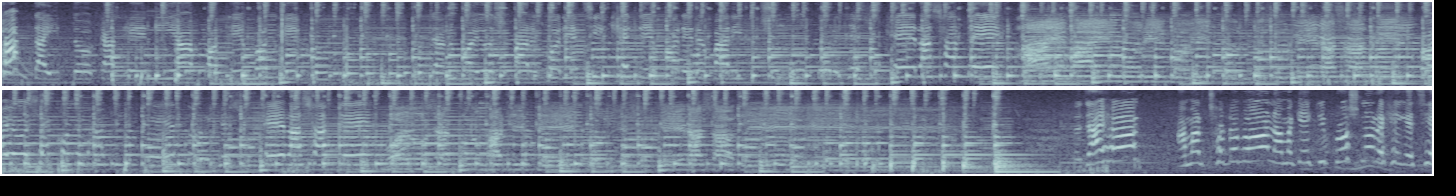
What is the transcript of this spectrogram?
সব দায়িত্ব কাঁধে নিয়া পথে পথে প্রশ্ন রেখে গেছে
